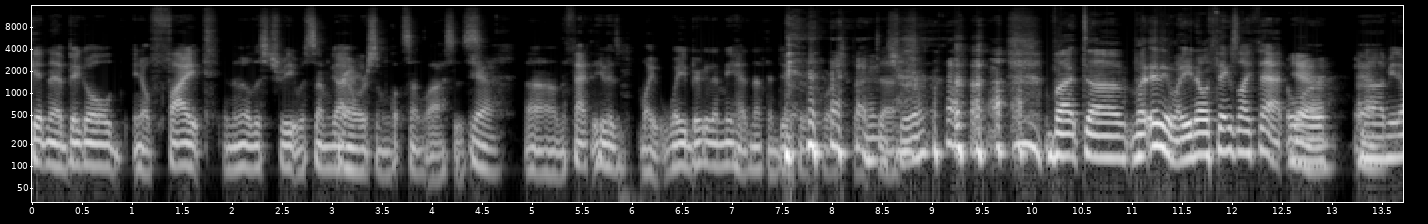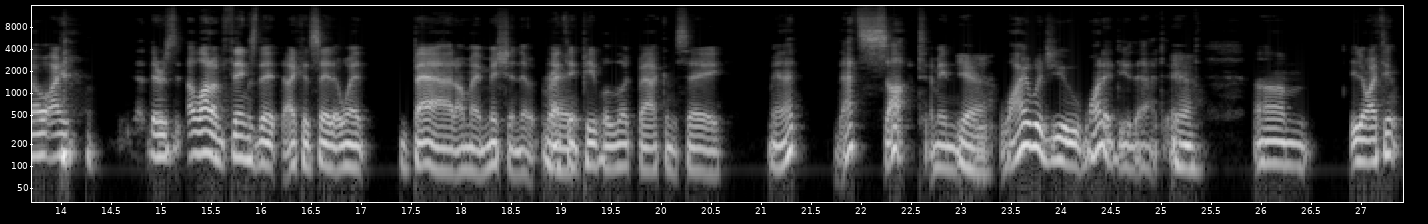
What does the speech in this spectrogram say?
get in a big old you know fight in the middle of the street with some guy Right. over some sunglasses. yeah. Uh, the fact that he was like way bigger than me had nothing to do with it, of course. But uh, Sure. but uh, but anyway, you know things like that, or Yeah, yeah. Um, you know, I there's a lot of things that I could say that went bad on my mission that I think people look back and say, "Man, that that sucked." I mean, Yeah. why would you want to do that? Yeah. um, you know, I think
